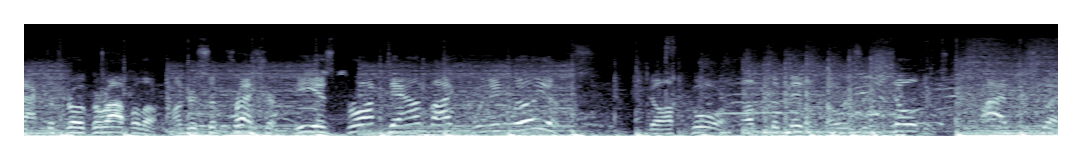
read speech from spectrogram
Back to throw Garoppolo under some pressure. He is brought down by Quinnen Williams. Off Gore, up the middle, lowers his shoulders, drives his way.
